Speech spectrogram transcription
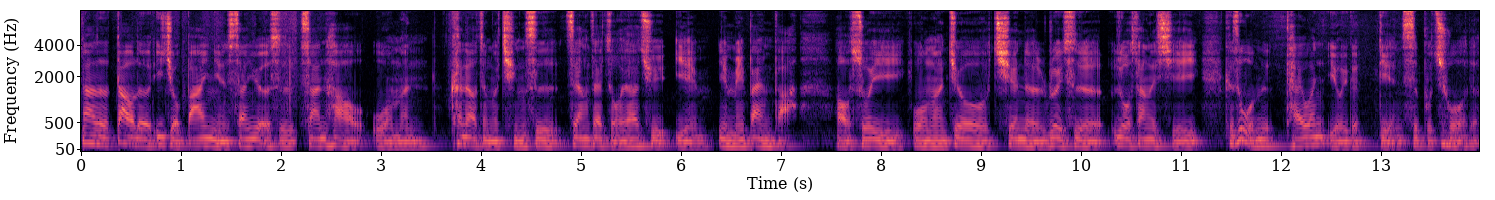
那到了一九八一年三月二十三号，我们看到整个情势这样再走下去，也也没办法。哦，所以我们就签了瑞士的弱商的协议。可是我们台湾有一个点是不错的，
